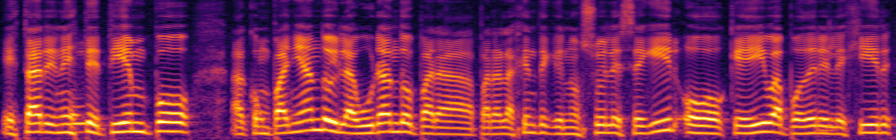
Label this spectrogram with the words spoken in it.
estar en este tiempo acompañando y laburando para, para la gente que nos suele seguir o que iba a poder elegir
